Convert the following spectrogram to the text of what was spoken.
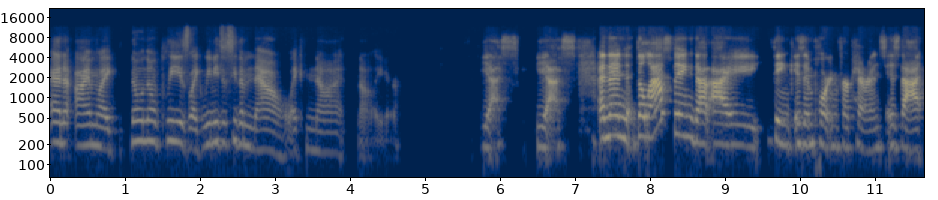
And I'm like, no, no, please, like we need to see them now, like not not later. Yes. Yes. And then the last thing that I think is important for parents is that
